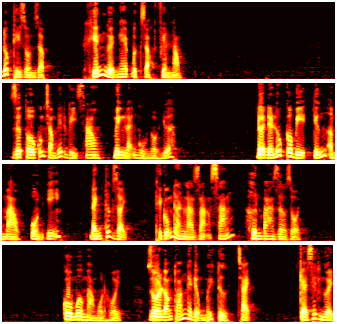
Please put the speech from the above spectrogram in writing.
lúc thì dồn dập, khiến người nghe bực dọc phiền lòng. Dư Tô cũng chẳng biết vì sao mình lại ngủ nổi nữa. Đợi đến lúc cô bị tiếng ầm ào, ồn ĩ, đánh thức dậy, thì cũng đã là dạng sáng hơn 3 giờ rồi. Cô mơ màng một hồi, rồi loáng thoáng nghe được mấy từ chạy. Kẻ giết người,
